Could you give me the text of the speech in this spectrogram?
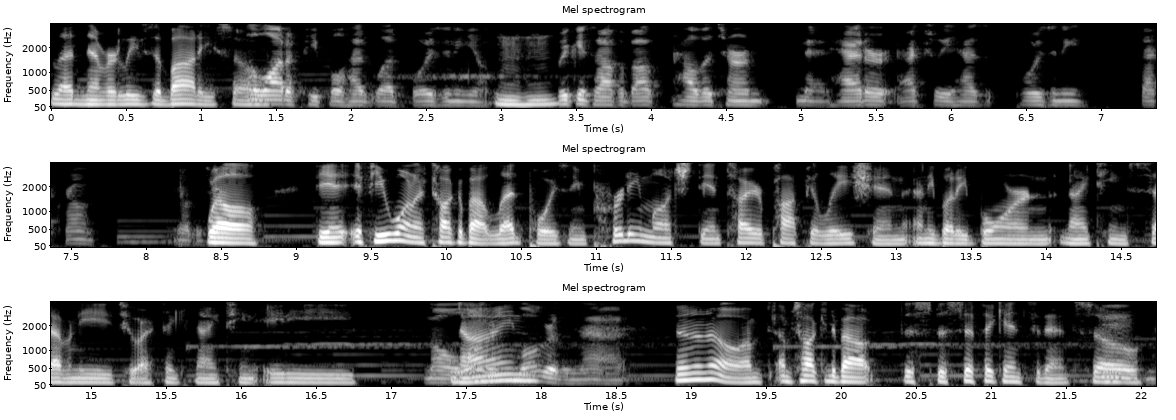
lead never leaves the body, so. A lot of people had lead poisoning. You know, hmm We can talk about how the term Mad Hatter actually has poisoning background. You know, Well, the, if you want to talk about lead poisoning, pretty much the entire population, anybody born 1970 to I think 1989. No, longer, longer than that. No, no, no. I'm I'm talking about this specific incident. So Mhm.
